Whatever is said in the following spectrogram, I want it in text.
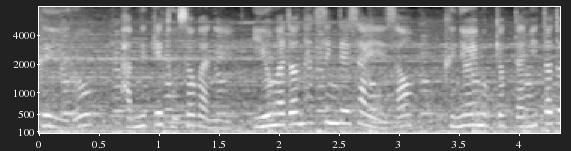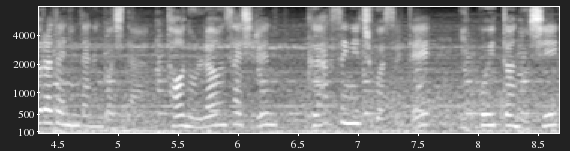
그 이후로 밤늦게 도서관을 이용하던 학생들 사이에서 그녀의 목격담이 떠돌아다닌다는 것이다. 더 놀라운 사실은 그 학생이 죽었을 때 입고 있던 옷이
